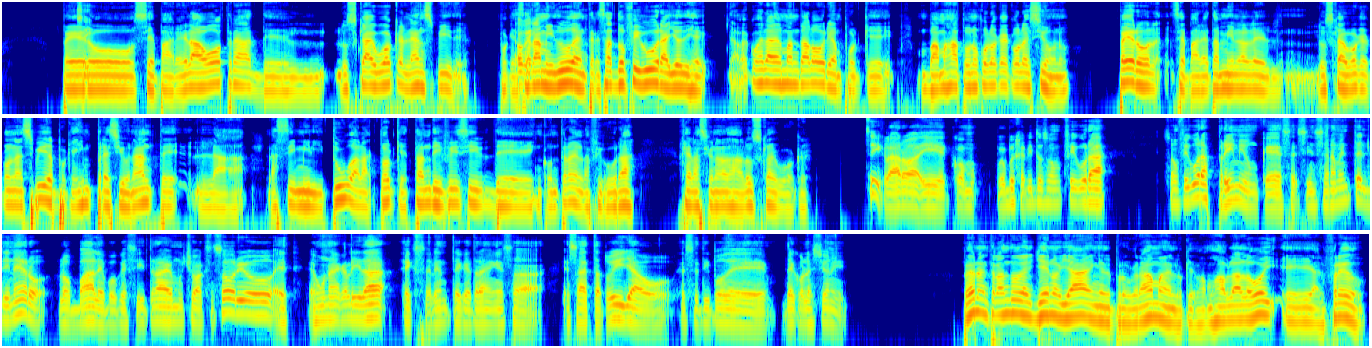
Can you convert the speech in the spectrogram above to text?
pero separé la otra del Luke Skywalker Land Speeder. Porque esa era mi duda entre esas dos figuras. Yo dije, ya voy a coger la del Mandalorian porque va más a tono con lo que colecciono. Pero separé también la del Luke Skywalker con Land Speeder porque es impresionante la, la similitud al actor que es tan difícil de encontrar en las figuras relacionadas a Luke Skywalker. Sí, claro, ahí como vuelvo y repito, son figuras, son figuras premium que sinceramente el dinero los vale porque sí trae muchos accesorios, es, es una calidad excelente que traen esa, esa estatuilla o ese tipo de, de coleccionistas. Pero entrando de lleno ya en el programa, en lo que vamos a hablar hoy, eh, Alfredo,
